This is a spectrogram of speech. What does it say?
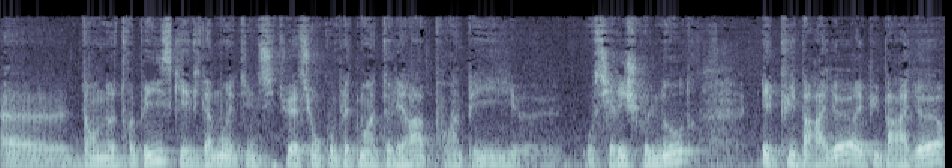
euh, dans notre pays, ce qui évidemment est une situation complètement intolérable pour un pays euh, aussi riche que le nôtre. Et puis par ailleurs, et puis par ailleurs,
